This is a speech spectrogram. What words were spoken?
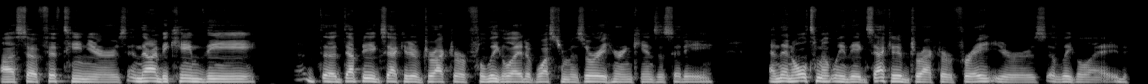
uh, so 15 years. And then I became the the deputy executive director for Legal Aid of Western Missouri here in Kansas City, and then ultimately the executive director for eight years at Legal Aid.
